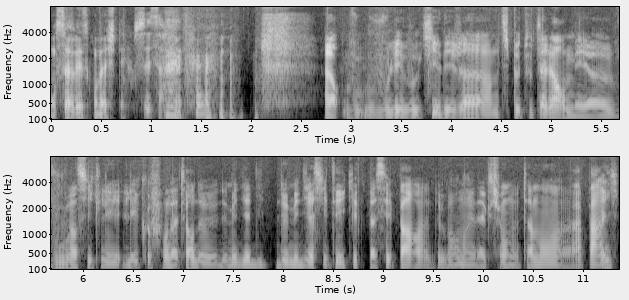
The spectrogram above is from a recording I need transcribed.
on savait ce qu'on achetait. C'est ça. Alors, vous, vous l'évoquiez déjà un petit peu tout à l'heure, mais euh, vous, ainsi que les, les cofondateurs de, de, Média- de Médiacité, qui êtes passés par euh, de grandes rédactions, notamment euh, à Paris,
